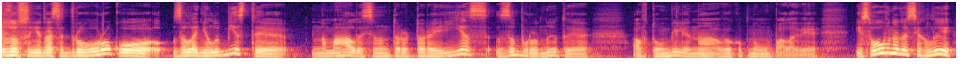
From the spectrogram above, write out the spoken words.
З осені 22-го року зелені лобісти намагалися на території ЄС заборонити автомобілі на викопному паливі. І свого вони досягли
